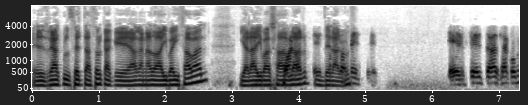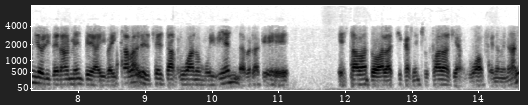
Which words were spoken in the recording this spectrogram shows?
el Real Cruz Celta Zorca que ha ganado a Ibaizábal y ahora ibas a Bueno, hablar del Aros. El Celta se ha comido literalmente a Ibaizábal, el Celta ha jugado muy bien, la verdad que estaban todas las chicas enchufadas y han jugado fenomenal.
